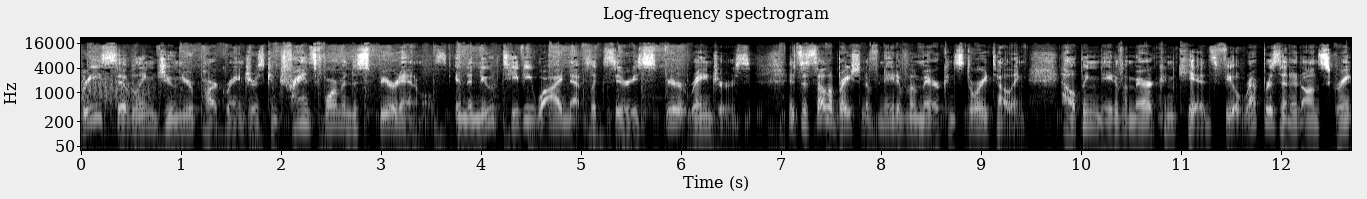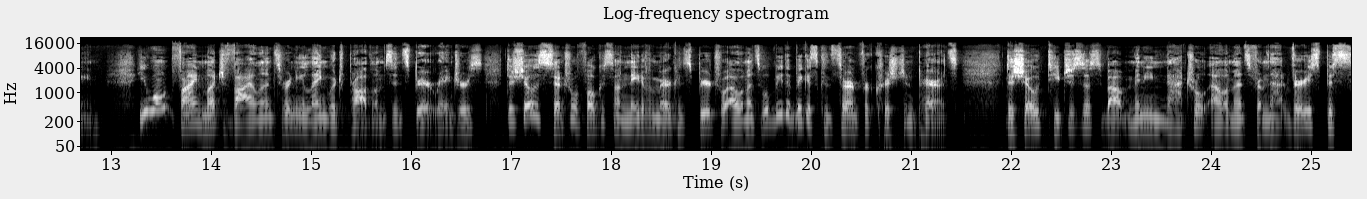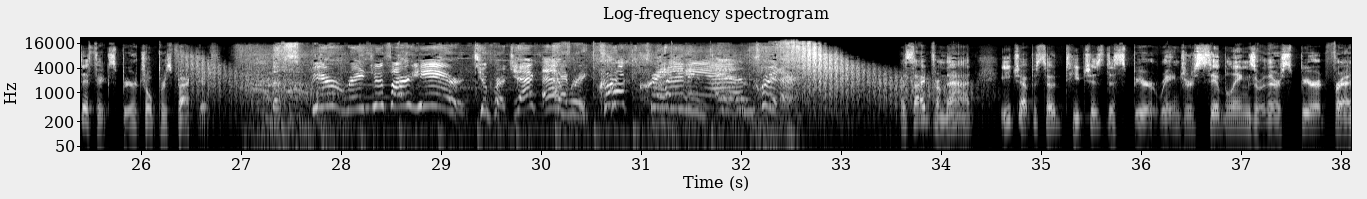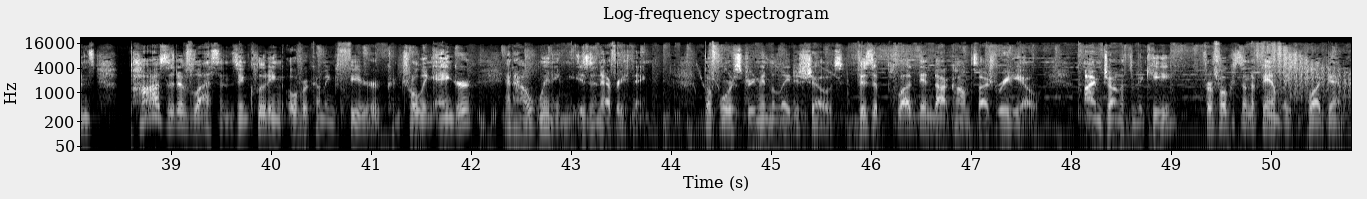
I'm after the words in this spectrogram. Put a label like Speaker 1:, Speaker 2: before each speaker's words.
Speaker 1: Three sibling junior park rangers can transform into spirit animals in the new TVY Netflix series Spirit Rangers. It's a celebration of Native American storytelling, helping Native American kids feel represented on screen. You won't find much violence or any language problems in Spirit Rangers. The show's central focus on Native American spiritual elements will be the biggest concern for Christian parents. The show teaches us about many natural elements from that very specific spiritual perspective.
Speaker 2: The Spirit protect every crook, cranny, and critter.
Speaker 1: Aside from that, each episode teaches the Spirit Ranger siblings or their spirit friends positive lessons, including overcoming fear, controlling anger, and how winning isn't everything. Before streaming the latest shows, visit pluggedin.com slash radio. I'm Jonathan McKee for Focus on the Family's Plugged In.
